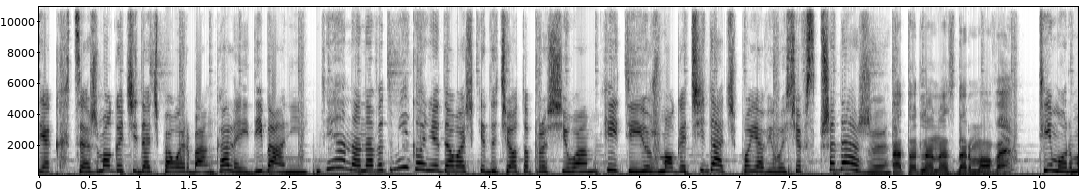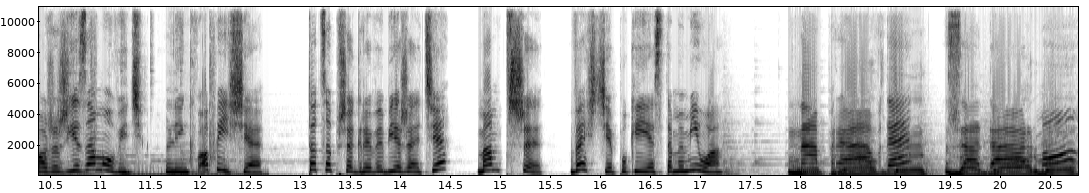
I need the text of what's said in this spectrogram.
jak chcesz, mogę ci dać powerbanka Lady Bunny. Diana, nawet mi go nie dałaś, kiedy cię o to prosiłam. Kitty, już mogę ci dać, pojawiły się w sprzedaży. A to dla nas darmowe? Timur, możesz je zamówić. Link w opisie. To co przegrywy bierzecie? Mam trzy. Weźcie, póki jestem miła. Naprawdę? Za darmo?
